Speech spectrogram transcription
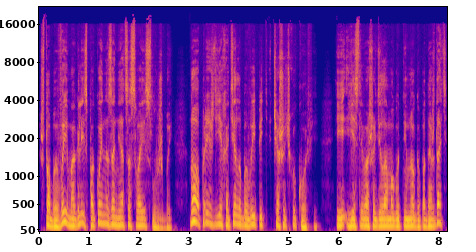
чтобы вы могли спокойно заняться своей службой. Но прежде я хотела бы выпить чашечку кофе. И если ваши дела могут немного подождать,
